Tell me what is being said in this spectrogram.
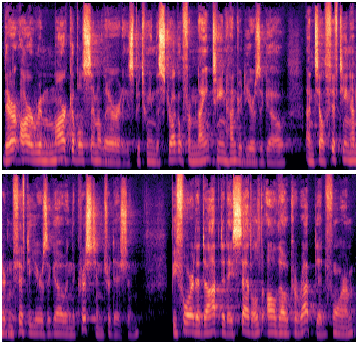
There are remarkable similarities between the struggle from 1900 years ago until 1550 years ago in the Christian tradition, before it adopted a settled, although corrupted, form,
